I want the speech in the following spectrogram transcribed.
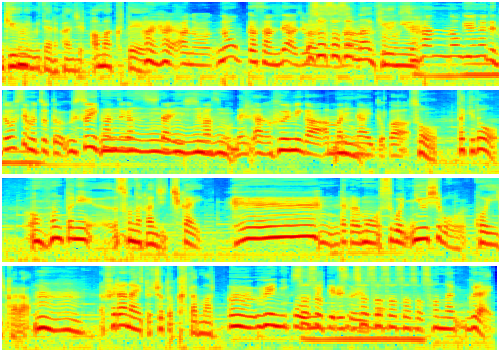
牛乳みたいな感じ、うん、甘くて、はいはい。あの農家さんで味わうそうそうそうな牛乳。市販の牛乳でどうしてもちょっと薄い感じがしたりしますもんね。あの風味があんまりないとか、そう。だけど本当にそんな感じ近い。へえ、うん、だからもうすごい乳脂肪が濃いから、うんうん、振らないとちょっと固まって、うん、上にこう浮いてるというそうそうそうそうそうそんなぐらい。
